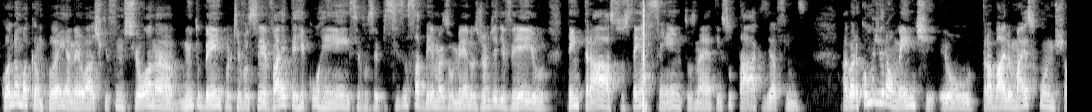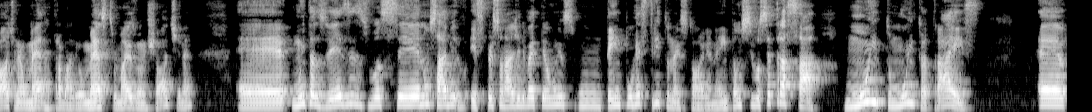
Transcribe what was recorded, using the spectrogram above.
quando é uma campanha, né, eu acho que funciona muito bem, porque você vai ter recorrência, você precisa saber mais ou menos de onde ele veio, tem traços, tem acentos, né, tem sotaques e afins. Agora, como geralmente eu trabalho mais com one shot, né? Eu, me, trabalho, eu mestro mais one shot, né? É, muitas vezes você não sabe, esse personagem ele vai ter um, um tempo restrito na história, né? Então, se você traçar muito, muito atrás, é,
